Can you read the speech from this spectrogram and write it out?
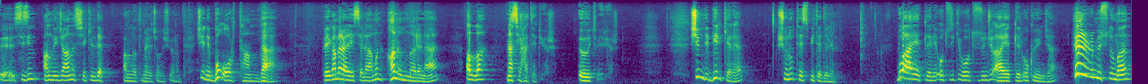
e, sizin anlayacağınız şekilde anlatmaya çalışıyorum. Şimdi bu ortamda Peygamber aleyhisselamın hanımlarına Allah nasihat ediyor. Öğüt veriyor. Şimdi bir kere şunu tespit edelim. Bu ayetleri 32 ve 30. ayetleri okuyunca her Müslüman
